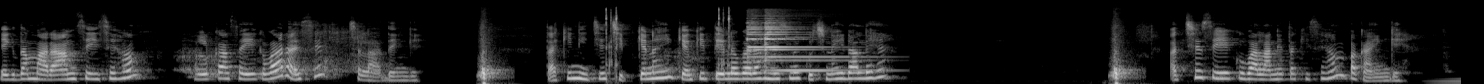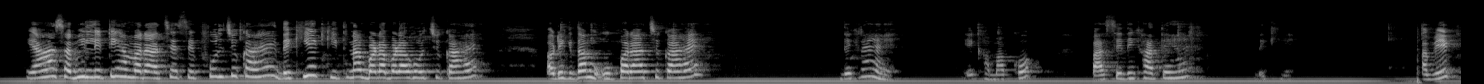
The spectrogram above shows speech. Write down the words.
एकदम आराम से इसे हम हल्का सा एक बार ऐसे चला देंगे, ताकि नीचे चिपके नहीं, क्योंकि तेल वगैरह हम इसमें कुछ नहीं डाले हैं। अच्छे से एक उबाल आने तक इसे हम पकाएँगे। यहाँ सभी लिट्टी हमारा अच्छे से फूल चुका है। देखिए कितना बड़ा बड़ा हो चुका है और एकदम ऊपर आ चुका है। देख रहे हैं? एक हम आपको पास से दिखाते हैं। देखिए। अब एक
